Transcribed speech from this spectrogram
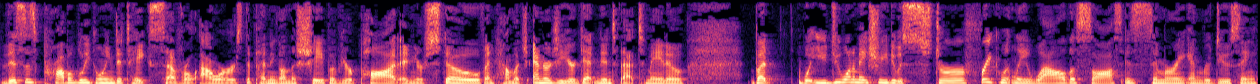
This is probably going to take several hours depending on the shape of your pot and your stove and how much energy you're getting into that tomato. But what you do want to make sure you do is stir frequently while the sauce is simmering and reducing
